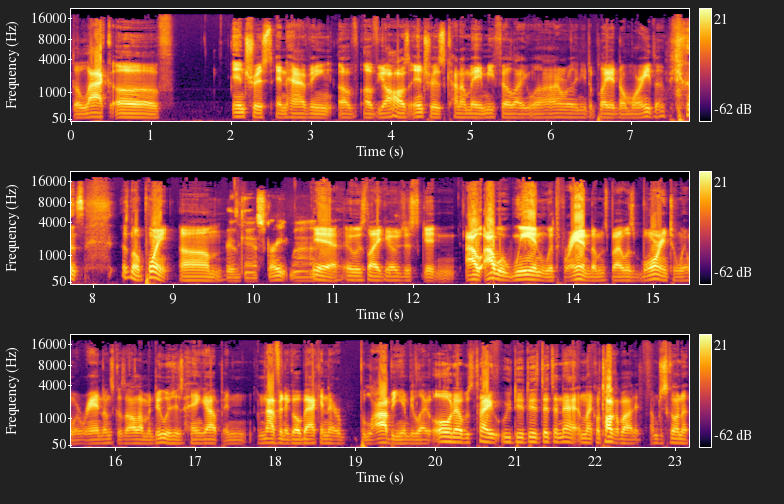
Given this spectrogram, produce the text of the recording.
the lack of interest in having of of y'all's interest kind of made me feel like well I don't really need to play it no more either because there's no point. Um, it's getting straight, man. yeah, it was like it was just getting. I I would win with randoms, but it was boring to win with randoms because all I'm gonna do is just hang up, and I'm not gonna go back in their lobby and be like, "Oh, that was tight. We did this, this, and that." I'm not gonna talk about it. I'm just gonna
